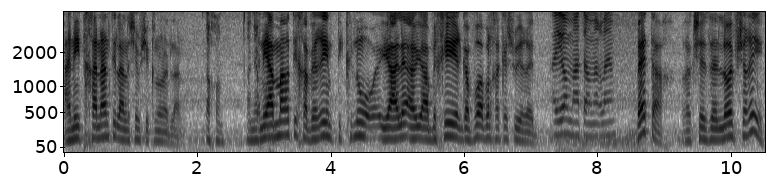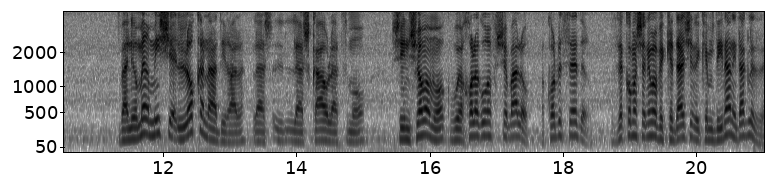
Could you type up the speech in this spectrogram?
אני התחננתי לאנשים שיקנו נדל"ן. נכון. אני אני אמרתי, חברים, תקנו, יעלה, המחיר גבוה, בואו נחכה שהוא ירד. היום, מה אתה אומר להם? בטח, רק שזה לא אפשרי. ואני אומר, מי שלא קנה דירה להש... להשקעה או לעצמו, שינשום עמוק, והוא יכול לגור איפה שבא לו. הכל בסדר. זה כל מה שאני אומר, וכדאי שכמדינה נדאג לזה.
